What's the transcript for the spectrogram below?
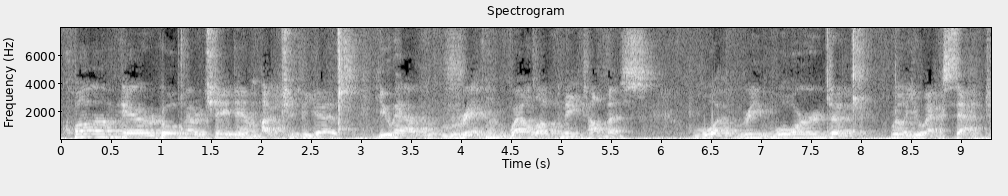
quam ergo mercedem accipies. You have written well of me, Thomas. What reward will you accept,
